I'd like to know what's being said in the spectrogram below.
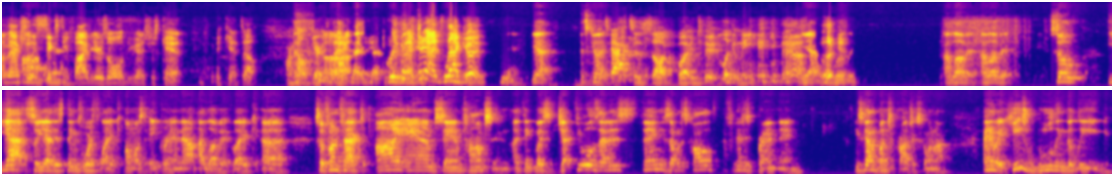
I'm actually Oh, man. 65 years old. You guys just can't you can't tell. Our healthcare is Uh, bad. That- that free good- Yeah, it's that good. Yeah, it's good. Taxes suck, but dude, look at me. Yeah. yeah, look at- absolutely. I love it. I love it. So yeah, so yeah, this thing's worth like almost eight grand now. I love it. Like, uh, so fun fact: I am Sam Thompson. I think was Jet Fuel. Is that his thing? Is that what it's called? I forget his brand name. He's got a bunch of projects going on. Anyway, he's ruling the league.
